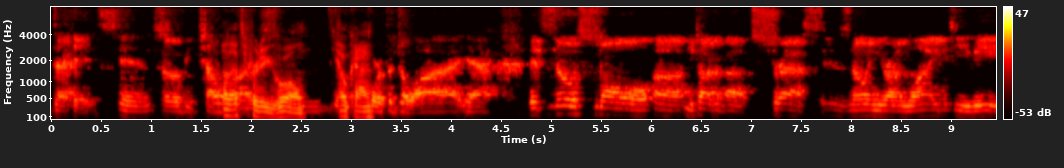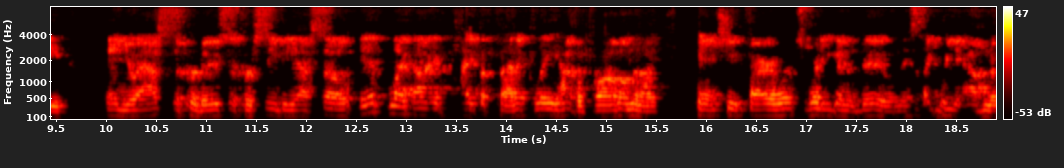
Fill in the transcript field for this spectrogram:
decades, and so it'd be televised. Oh, that's pretty cool. And, you know, Okay. Fourth of July, yeah. It's no small. Uh, you talk about stress is knowing you're on live TV. And you ask the producer for CBS. So if, like, I hypothetically have a problem and I can't shoot fireworks, what are you going to do? And it's like, we have no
